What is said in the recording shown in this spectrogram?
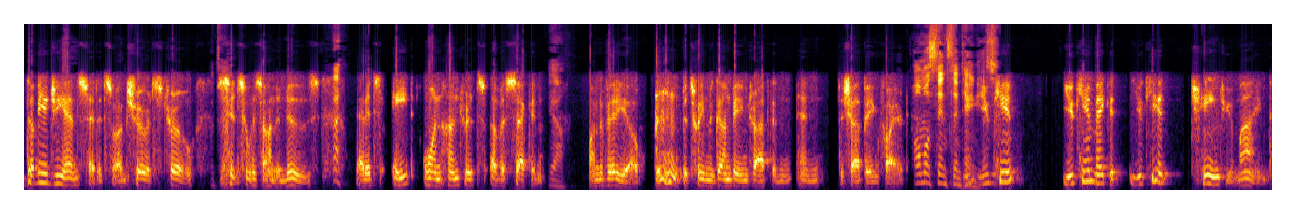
WGN said it, so I'm sure it's true, since it was on the news, that it's eight one hundredths of a second Yeah. on the video between the gun being dropped and, and the shot being fired. Almost instantaneous. You can't, you can't make it, you can't change your mind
